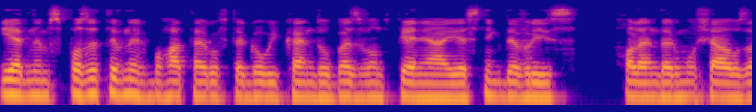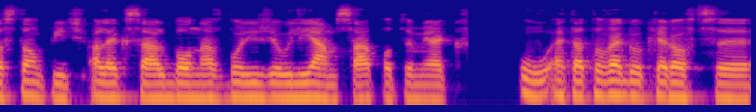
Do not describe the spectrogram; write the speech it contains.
Jednym z pozytywnych bohaterów tego weekendu bez wątpienia jest Nick de Vries. Holender musiał zastąpić Alexa Albona w bolidzie Williamsa po tym jak u etatowego kierowcy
